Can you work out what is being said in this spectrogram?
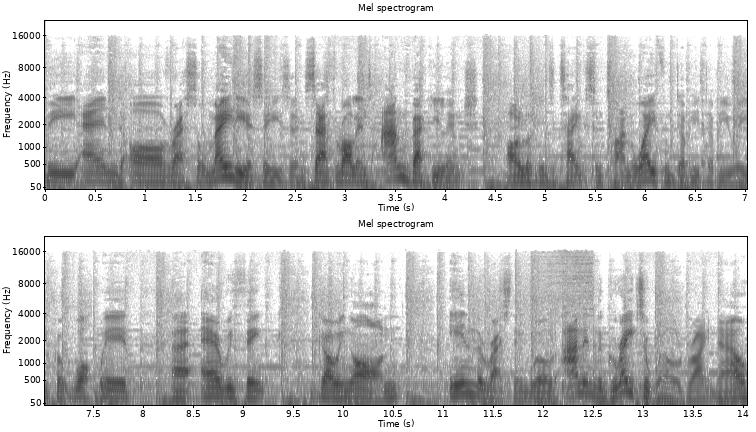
the end of WrestleMania season, Seth Rollins and Becky Lynch are looking to take some time away from WWE. But what with uh, everything going on in the wrestling world and in the greater world right now,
